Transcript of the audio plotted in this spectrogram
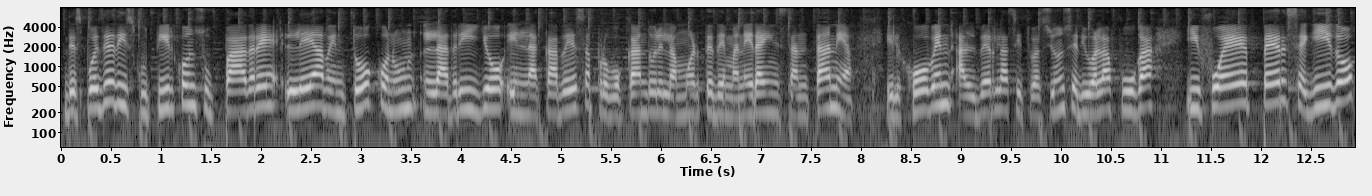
después de discutir con su padre, le aventó con un ladrillo en la cabeza provocándole la muerte de manera instantánea. El joven al ver la situación se dio a la fuga y fue perseguido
